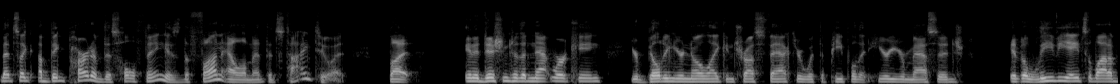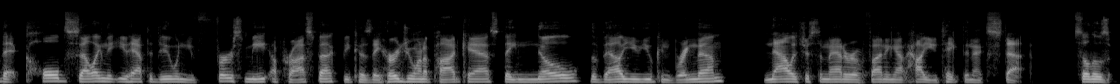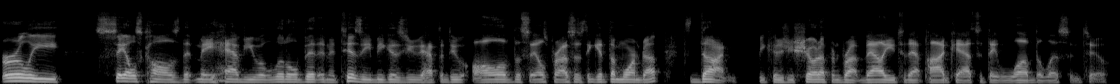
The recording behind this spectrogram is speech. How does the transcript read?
That's like a big part of this whole thing is the fun element that's tied to it. But in addition to the networking, you're building your know, like, and trust factor with the people that hear your message. It alleviates a lot of that cold selling that you have to do when you first meet a prospect because they heard you on a podcast. They know the value you can bring them. Now it's just a matter of finding out how you take the next step. So those early sales calls that may have you a little bit in a tizzy because you have to do all of the sales process to get them warmed up. It's done because you showed up and brought value to that podcast that they love to listen to.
